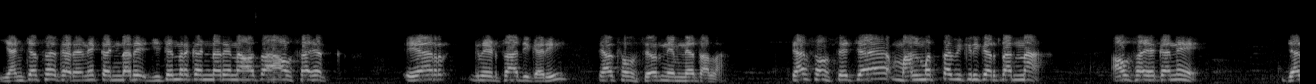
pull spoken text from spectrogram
यांच्या सहकार्याने कंडारे जितेंद्र कंडारे नावाचा अवसायक ए आर ग्रेडचा अधिकारी त्या संस्थेवर नेमण्यात आला. त्या संस्थेच्या मालमत्ता विक्री करताना अवसायकाने ज्या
